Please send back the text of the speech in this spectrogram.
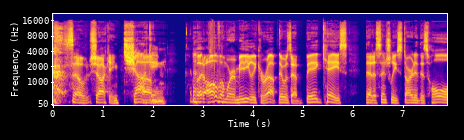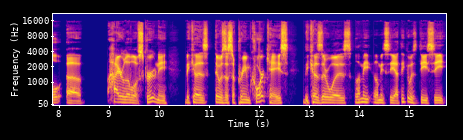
so shocking Shocking. but all of them were immediately corrupt. There was a big case that essentially started this whole uh, higher level of scrutiny because there was a Supreme Court case because there was let me let me see I think it was D.C.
